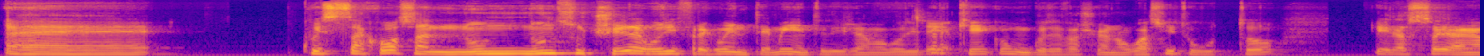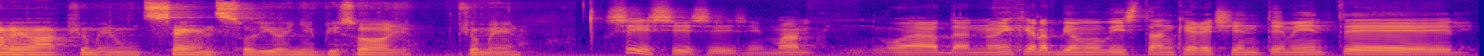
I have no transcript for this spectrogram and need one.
eh, questa cosa non, non succede così frequentemente, diciamo così, Sì. perché comunque si facevano quasi tutto e la storia aveva più o meno un senso di ogni episodio, più o meno. Sì, sì, sì, sì, ma guarda, noi che l'abbiamo vista anche recentemente,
